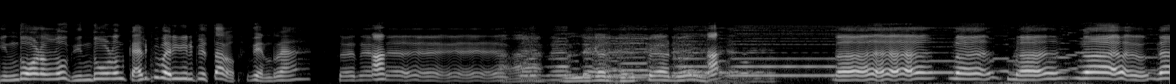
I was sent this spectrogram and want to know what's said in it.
హిందోళంలో విందోళం కలిపి మరి వినిపిస్తారు. వినరా? మల్లిగారు దొరికిపోయాడు. నా, నా, నా, నా, నా,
